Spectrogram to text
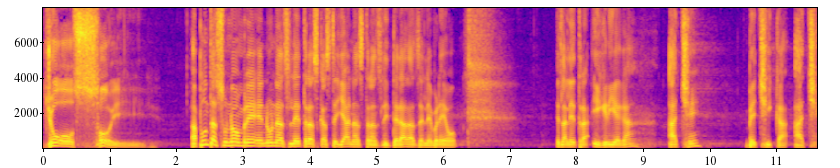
Yo soy. Apunta su nombre en unas letras castellanas transliteradas del hebreo. Es la letra Y, H, B chica, H.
